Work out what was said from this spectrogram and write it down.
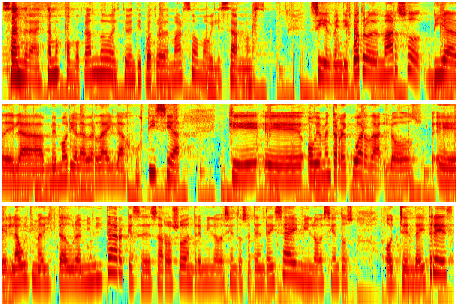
Sandra, estamos convocando este 24 de marzo a movilizarnos. Sí, el 24 de marzo, Día de la Memoria, la Verdad y la Justicia, que eh, obviamente recuerda los, eh, la última dictadura militar que se desarrolló entre 1976 y 1983,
